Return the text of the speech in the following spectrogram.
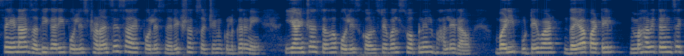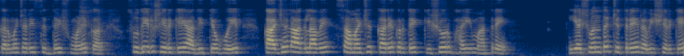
सेहनाज अधिकारी पोलीस ठाण्याचे सहाय्यक पोलीस निरीक्षक सचिन कुलकर्णी यांच्यासह पोलीस कॉन्स्टेबल स्वप्नील भालेराव बळी पुटेवाड दया पाटील महावितरणचे कर्मचारी सिद्धेश मळेकर सुधीर शिर्के आदित्य भोईर काजल आगलावे सामाजिक कार्यकर्ते किशोर भाई मात्रे यशवंत चित्रे रवी शिर्के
